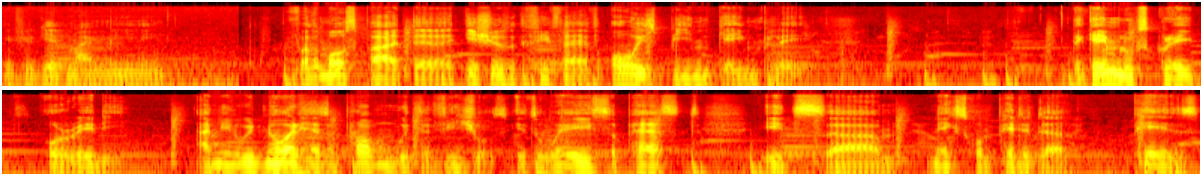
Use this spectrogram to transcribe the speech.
if you get my meaning. For the most part, the issues with FIFA have always been gameplay. The game looks great already. I mean, we know it has a problem with the visuals. It's way surpassed its um, next competitor, PES.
